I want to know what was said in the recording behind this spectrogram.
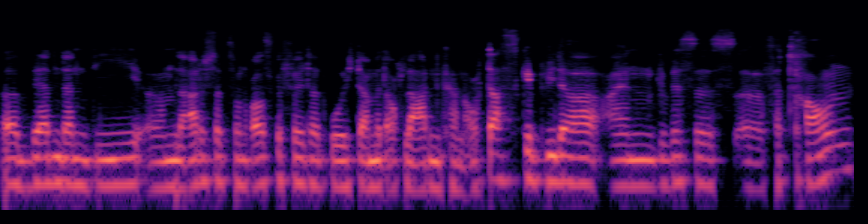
äh, werden dann die ähm, Ladestationen rausgefiltert, wo ich damit auch laden kann. Auch das gibt wieder ein gewisses äh, Vertrauen,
